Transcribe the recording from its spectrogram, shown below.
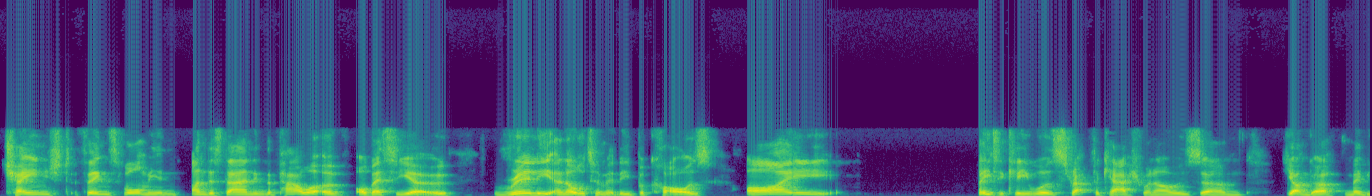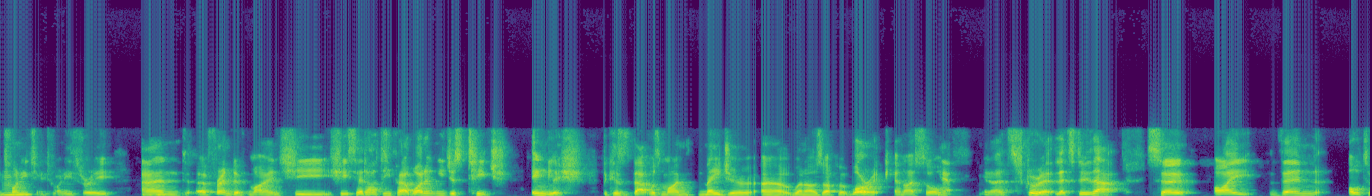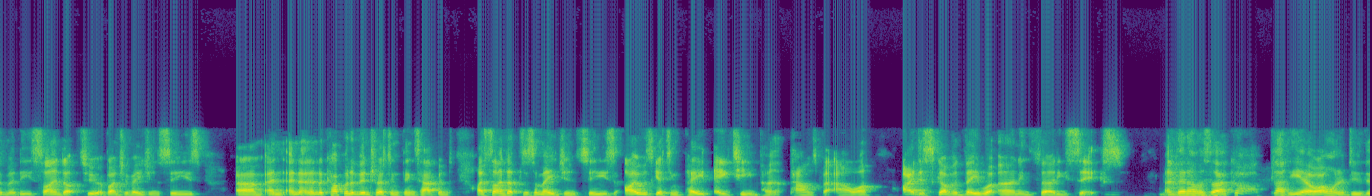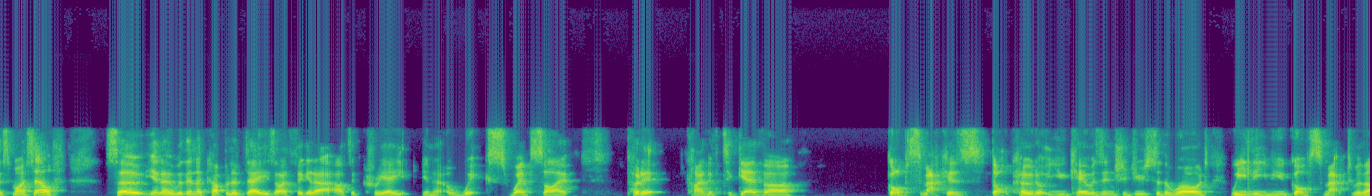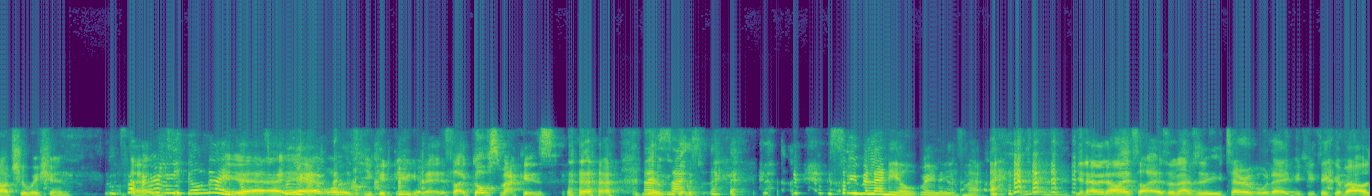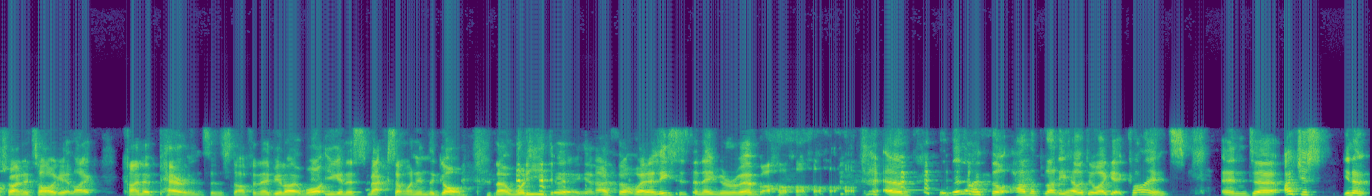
changed things for me in understanding the power of, of SEO really and ultimately because I basically was strapped for cash when I was um, younger, maybe mm-hmm. 22, 23. Mm-hmm. And a friend of mine, she she said, "Oh, Deepak, why don't you just teach English?" Because that was my major uh, when I was up at Warwick, and I thought, yeah. you know, screw it, let's do that. So I then ultimately signed up to a bunch of agencies. Um, and, and, and a couple of interesting things happened. I signed up to some agencies. I was getting paid 18 pounds per hour. I discovered they were earning 36. And then I was like, oh, bloody hell, I want to do this myself. So, you know, within a couple of days, I figured out how to create, you know, a Wix website, put it kind of together. Gobsmackers.co.uk was introduced to the world. We leave you gobsmacked with our tuition. Is that um, really your name? Yeah, yeah, it was. You could Google it. It's like gobsmackers. sounds, so millennial, really, isn't it? you know, in hindsight, it's an absolutely terrible name if you think about. I was trying to target like kind of parents and stuff, and they'd be like, "What? You're going to smack someone in the gob? Like, what are you doing?" And I thought, well, at least it's the name you remember. um, but then I thought, how the bloody hell do I get clients? And uh, I just, you know,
